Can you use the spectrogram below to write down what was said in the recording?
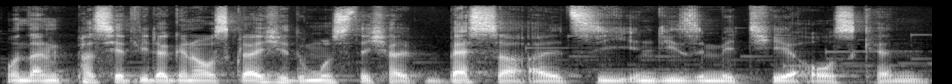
Und dann passiert wieder genau das Gleiche. Du musst dich halt besser als sie in diesem Metier auskennen.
